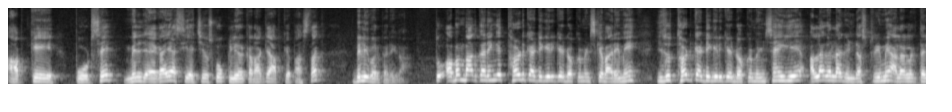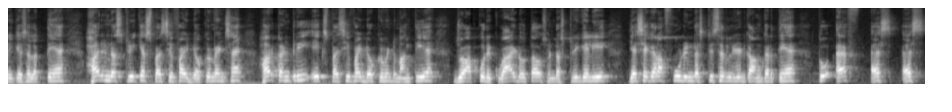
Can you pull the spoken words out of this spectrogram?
आपके पोर्ट से मिल जाएगा या सी उसको क्लियर करा के आपके पास तक डिलीवर करेगा। तो अब हम बात करेंगे थर्ड कैटेगरी के डॉक्यूमेंट्स के बारे में। ये जो थर्ड कैटेगरी के डॉक्यूमेंट्स हैं, ये अलग अलग इंडस्ट्री में अलग अलग तरीके से लगते हैं। हर इंडस्ट्री के स्पेसिफाइड डॉक्यूमेंट्स हैं। हर कंट्री एक स्पेसिफाइड डॉक्यूमेंट मांगती है, जो आपको रिक्वायर्ड होता है उस इंडस्ट्री के लिए। जैसे अगर आप फ़ूड इंडस्ट्री से रिलेटेड काम करते हैं तो F S S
